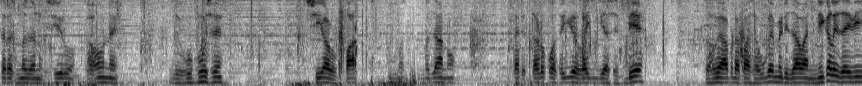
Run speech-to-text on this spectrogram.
સરસ મજાનું જીરું ઘઉં ને બધું ઊભું છે. શિયાળો પાક મસ્ત મજાનો. ત્યારે તડકો થઈ ગયો, વાગી ગયા છે બે. તો હવે આપણે પાછા ઉગામેડી જવાની નીકળી જવી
